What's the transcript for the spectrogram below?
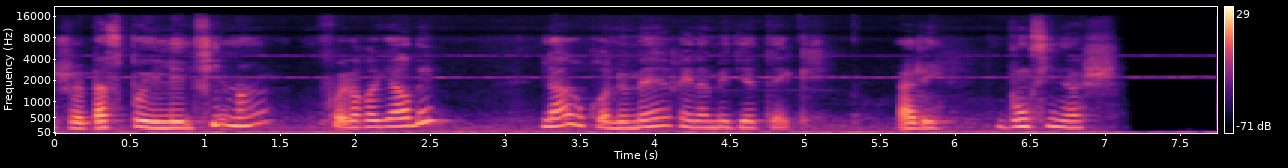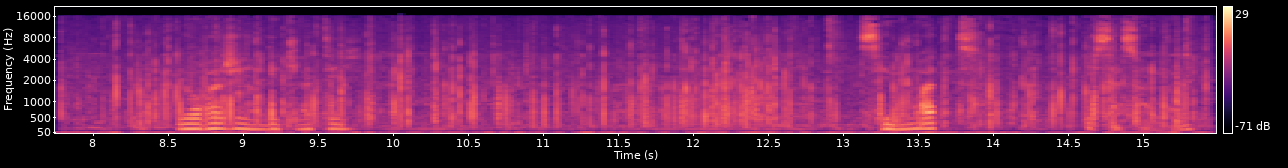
je vais pas spoiler le film, hein faut le regarder. L'arbre, le maire et la médiathèque. Allez, bon cinoche. L'orage vient d'éclater. C'est moite et ça sent bon.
